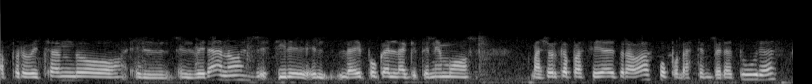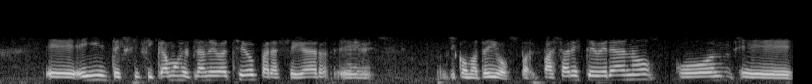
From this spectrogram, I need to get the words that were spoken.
aprovechando el, verano, es decir, la época en la que tenemos mayor capacidad de trabajo por las temperaturas eh, e intensificamos el plan de bacheo para llegar, eh, como te digo, pasar este verano con eh,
